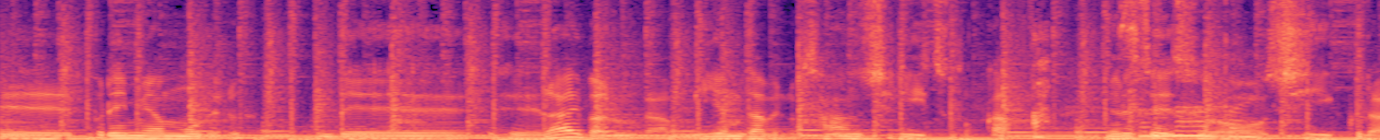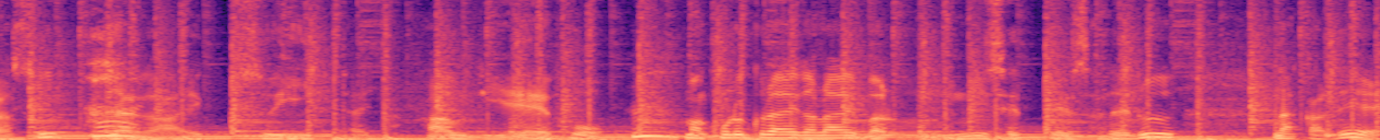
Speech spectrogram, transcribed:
えープレミアムモデル。で、えーライバルが BMW の3シリーズとかあメルセデスの C クラス、ジャガー XE みたいなアウディ A4、うん。まあ、これくらいがライバルに設定される中で、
